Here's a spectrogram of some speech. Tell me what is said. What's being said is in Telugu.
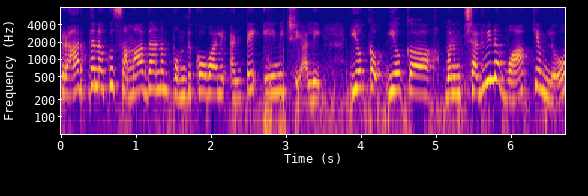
ప్రార్థనకు సమాధానం పొందుకోవాలి అంటే ఏమి చేయాలి? ఈ యొక్క ఈ యొక్క మనం చదివిన వాక్యంలో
